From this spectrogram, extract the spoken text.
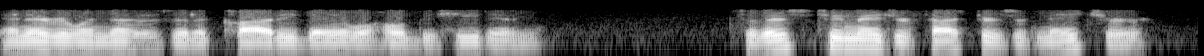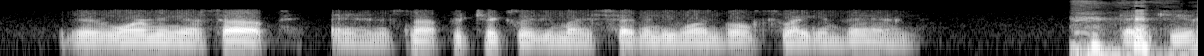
and everyone knows that a cloudy day will hold the heat in. So there's two major factors of nature that are warming us up, and it's not particularly my 71 Volkswagen van. Thank you.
